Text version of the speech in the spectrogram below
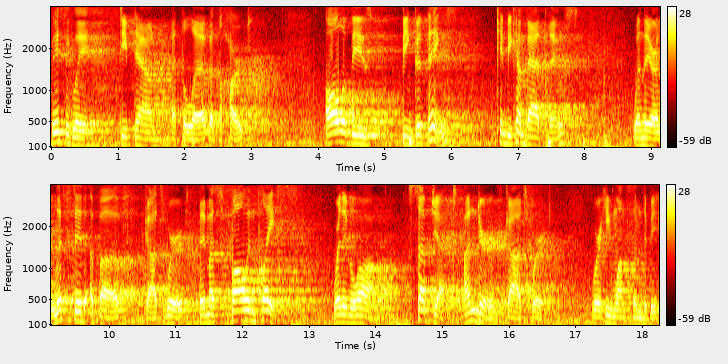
basically, deep down at the lev, at the heart, all of these being good things can become bad things when they are lifted above God's Word. They must fall in place where they belong, subject under God's word, where He wants them to be.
